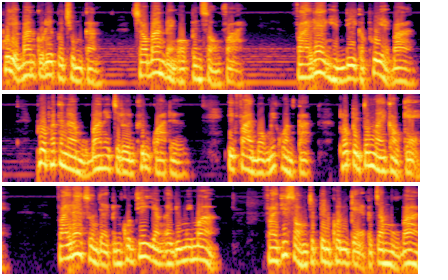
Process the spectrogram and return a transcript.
ผู้ใหญ่บ้านก็เรียกประชุมกัน ชาวบ้านแบ่งออกเป็นสองฝ่าย ฝ่ายแรกเห็นดีกับผู้ใหญ่บ้าน เพื่อพัฒนาหมู่บ้านให้เจริญขึ้นกว่าเดิม อีกฝ่ายบอกไม่ควรตัด เพราะเป็นต้นไม้เก่าแก่ ฝ่ายแรกส่วนใหญ่เป็นคนที่ยังอายุไม่มาก ฝ่ายที่สองจะเป็นคนแก่ประจำหมู่บ้าน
